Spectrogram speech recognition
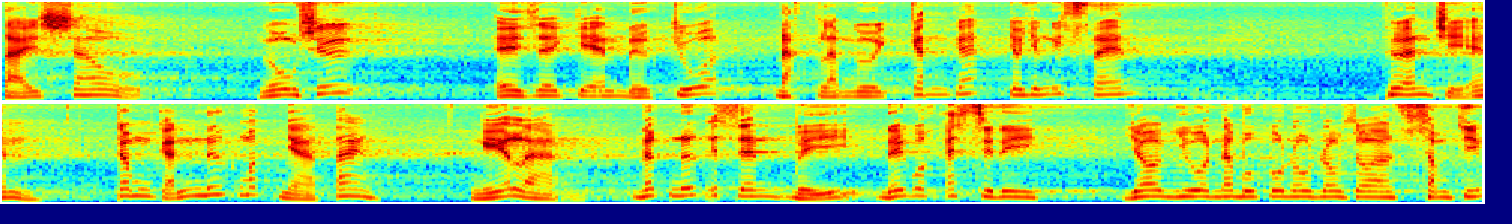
Tại sao Ngôn sứ Ezekiel được Chúa đặt làm người canh gác cho dân Israel. Thưa anh chị em Trong cảnh nước mất nhà tan Nghĩa là đất nước Israel bị đế quốc Assyria Do vua Nabucodonosor xâm chiếm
